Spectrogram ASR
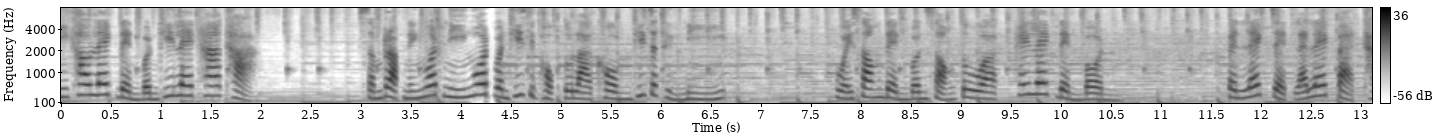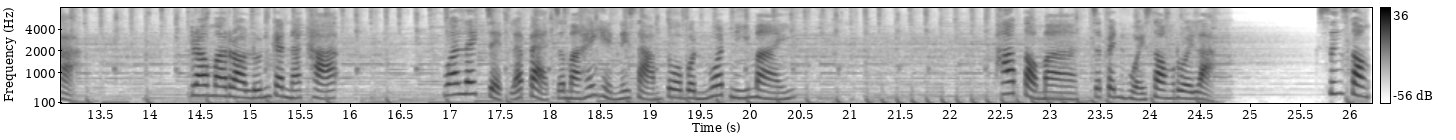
นี้เข้าเลขเด่นบนที่เลข 5 ค่ะ สำหรับในงวดนี้งวดวันที่ 16 ตุลาคมที่จะถึงนี้ หวยซองเด่นบน 2 ตัวให้เลขเด่นบน เป็นเลข 7 และเลข 8 ค่ะ เรามารอลุ้นกันนะคะ ว่าเลข 7 และ 8 จะมาให้เห็นใน 3 ตัวบนงวดนี้ไหม ภาพต่อมาจะเป็นหวยซองรวยหลัก ซึ่งซอง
